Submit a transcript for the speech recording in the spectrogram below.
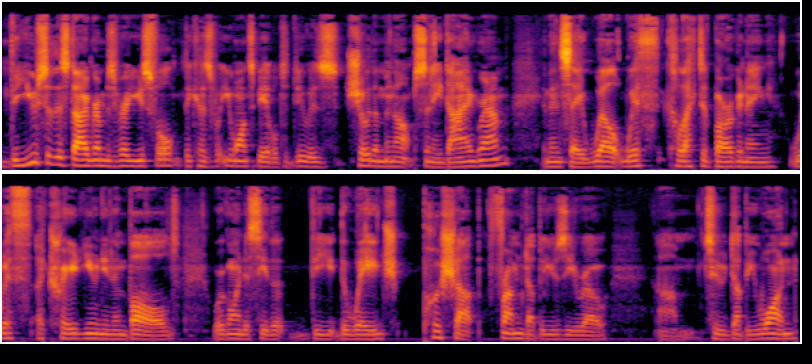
the use of this diagram is very useful because what you want to be able to do is show the monopsony diagram and then say, well, with collective bargaining, with a trade union involved, we're going to see the, the, the wage push up from W0 um, to W1,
